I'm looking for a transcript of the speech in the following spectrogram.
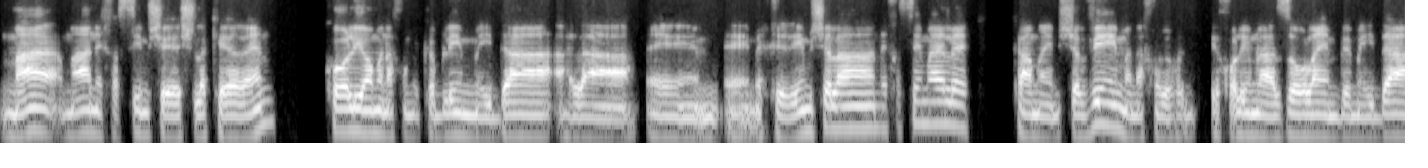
מה, מה הנכסים שיש לקרן, כל יום אנחנו מקבלים מידע על המחירים של הנכסים האלה, כמה הם שווים, אנחנו יכולים לעזור להם במידע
